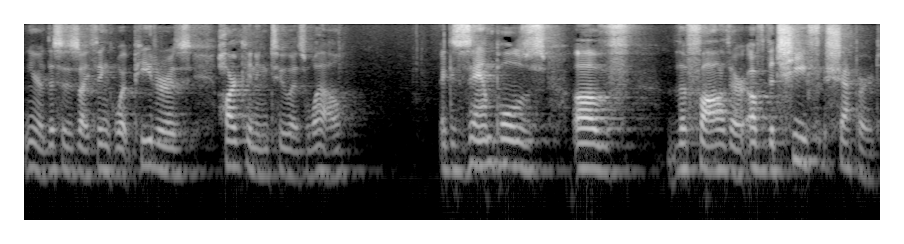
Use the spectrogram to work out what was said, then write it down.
Here, this is, I think, what Peter is hearkening to as well. Examples of the Father, of the chief shepherd.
